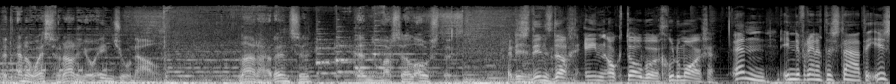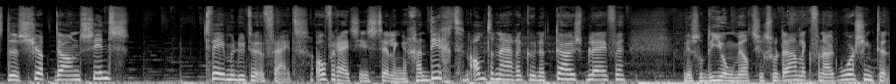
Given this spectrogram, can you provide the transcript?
Het NOS Radio 1 Journaal. Lara Rensen en Marcel Ooster. Het is dinsdag 1 oktober. Goedemorgen. En in de Verenigde Staten is de shutdown sinds twee minuten een feit. Overheidsinstellingen gaan dicht. Ambtenaren kunnen thuis blijven. Wessel de Jong meldt zich zo dadelijk vanuit Washington.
